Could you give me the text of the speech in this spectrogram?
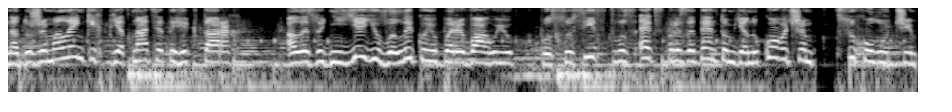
на дуже маленьких 15 гектарах. Але з однією великою перевагою по сусідству з екс-президентом Януковичем в Сухолуччі.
